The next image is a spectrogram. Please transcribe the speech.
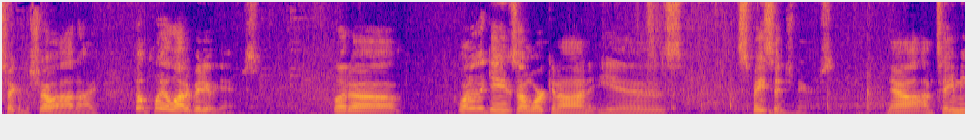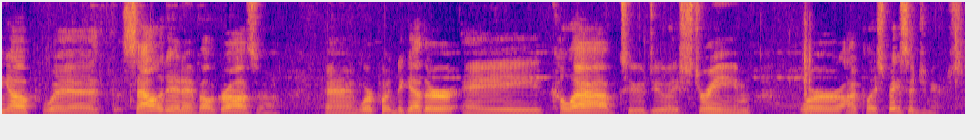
checking the show out, I don't play a lot of video games. But uh, one of the games I'm working on is Space Engineers. Now, I'm teaming up with Saladin and Velgraza, and we're putting together a collab to do a stream where I play Space Engineers.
